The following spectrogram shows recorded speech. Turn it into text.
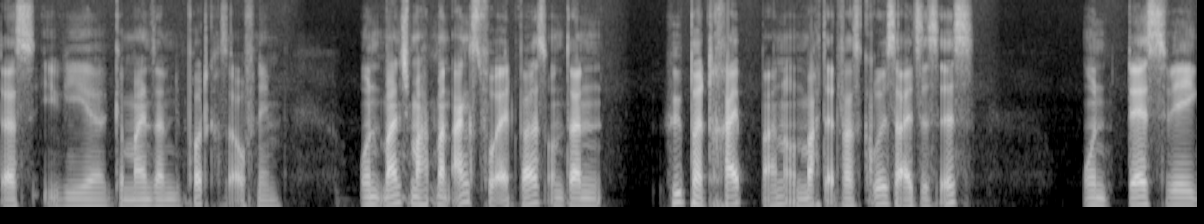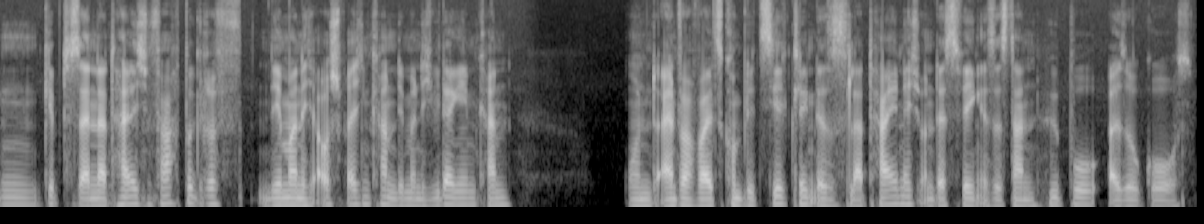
dass wir gemeinsam den Podcast aufnehmen. Und manchmal hat man Angst vor etwas und dann hypertreibt man und macht etwas größer, als es ist. Und deswegen gibt es einen lateinischen Fachbegriff, den man nicht aussprechen kann, den man nicht wiedergeben kann. Und einfach weil es kompliziert klingt, ist es lateinisch und deswegen ist es dann Hypo, also groß.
